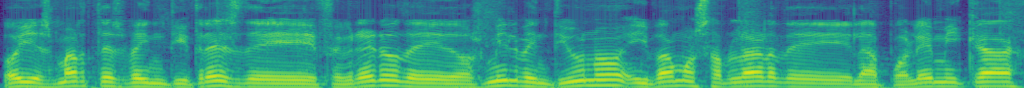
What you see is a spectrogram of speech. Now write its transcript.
Hoy es martes 23 de febrero de 2021 y vamos a hablar de la polémica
